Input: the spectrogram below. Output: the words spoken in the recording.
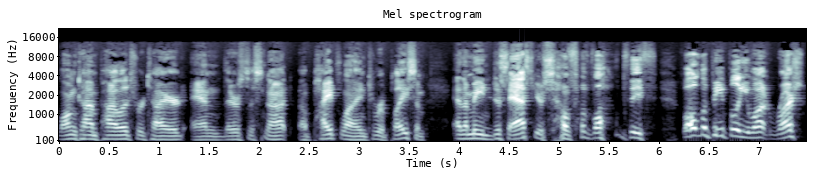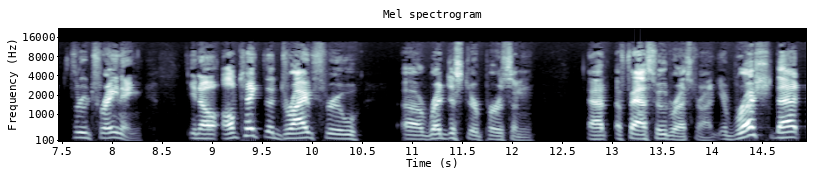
longtime pilots retired, and there's just not a pipeline to replace them. And I mean, just ask yourself of all the of all the people you want rushed through training, you know, I'll take the drive-through uh, register person at a fast food restaurant. You rush that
